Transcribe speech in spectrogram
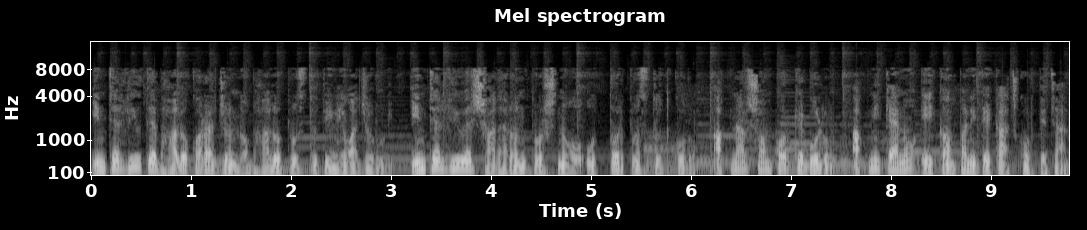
ইন্টারভিউতে ভালো করার জন্য ভালো প্রস্তুতি নেওয়া জরুরি। ইন্টারভিউয়ের সাধারণ প্রশ্ন ও উত্তর প্রস্তুত করুন। আপনার সম্পর্কে বলুন, আপনি কেন এই কোম্পানিতে কাজ করতে চান?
